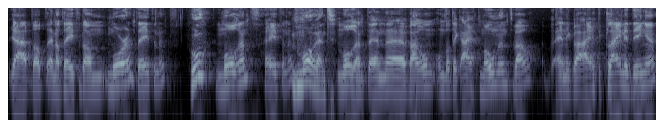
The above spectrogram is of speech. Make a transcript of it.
ja, dat. En dat heette dan Morrent, heette het. Hoe? Morrent heette het. Morrent. Morrent. En uh, waarom? Omdat ik eigenlijk moment wou. En ik wou eigenlijk de kleine dingen...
